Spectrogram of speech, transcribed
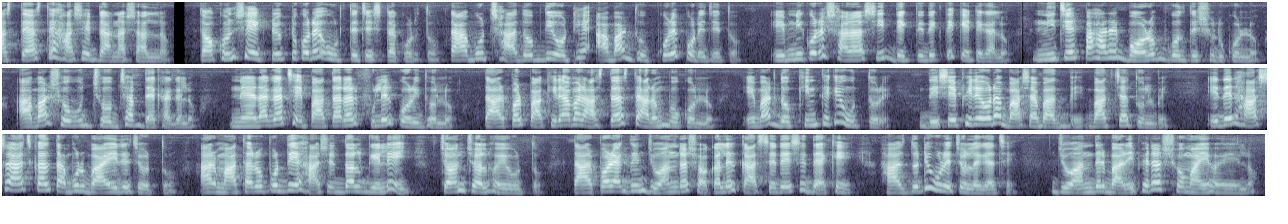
আস্তে আস্তে হাঁসের ডানা সারল। তখন সে একটু একটু করে উঠতে চেষ্টা করতো। তাঁবুর ছাদ অবধি ওঠে আবার ধূপ করে পড়ে যেত। এমনি করে সারা শীত দেখতে দেখতে কেটে গেল। নিচের পাহাড়ের বরফ গলতে শুরু করল। আবার সবুজ ঝোপঝাপ দেখা গেল। ন্যাড়া গাছে পাতার আর ফুলের কড়ি ধরলো। তারপর পাখিরা আবার আস্তে আস্তে আরম্ভ করল। এবার দক্ষিণ থেকে উত্তরে। দেশে ফিরে ওরা বাসা বাঁধবে, বাচ্চা তুলবে। এদের হাঁসরা আজকাল তাঁবুর বাইরে চড়তো। আর মাথার ওপর দিয়ে হাঁসের দল গেলেই চঞ্চল হয়ে উঠতো। তারপর একদিন জোয়ানরা সকালের কাজ সেরে এসে দেখে, হাঁস দুটি উড়ে চলে গেছে। জোয়ানদের বাড়ি ফেরার সময় হয়ে এলো।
